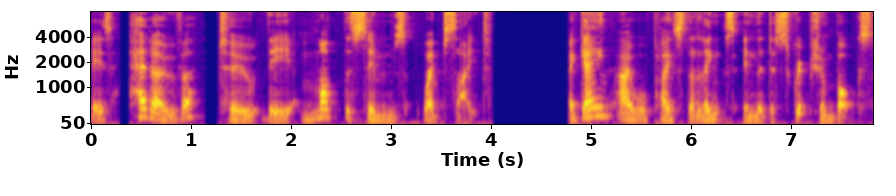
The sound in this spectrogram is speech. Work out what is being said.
is head over to the Mod The Sims website. Again, I will place the links in the description box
